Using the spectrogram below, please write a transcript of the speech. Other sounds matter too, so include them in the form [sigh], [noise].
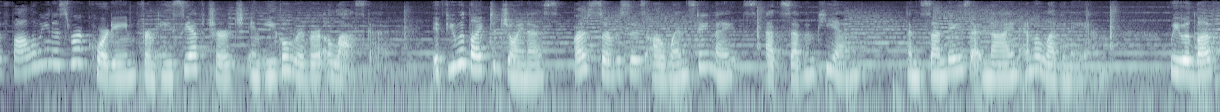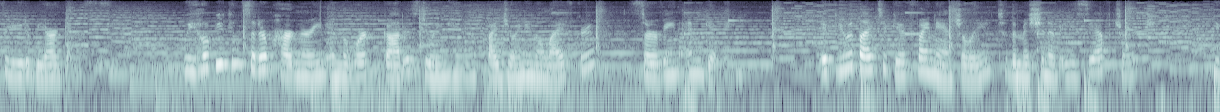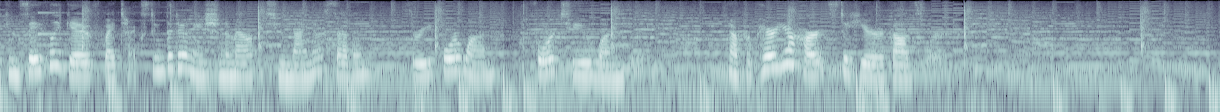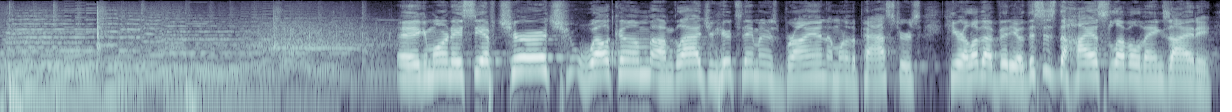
The following is a recording from ACF Church in Eagle River, Alaska. If you would like to join us, our services are Wednesday nights at 7 p.m. and Sundays at 9 and 11 a.m. We would love for you to be our guests. We hope you consider partnering in the work God is doing here by joining a life group, serving, and giving. If you would like to give financially to the mission of ACF Church, you can safely give by texting the donation amount to 907 341 4213. Now prepare your hearts to hear God's Word. Hey, good morning, ACF Church. Welcome. I'm glad you're here today. My name is Brian. I'm one of the pastors here. I love that video. This is the highest level of anxiety.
